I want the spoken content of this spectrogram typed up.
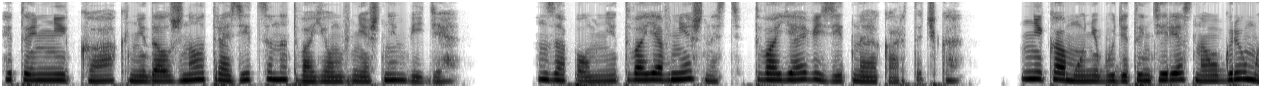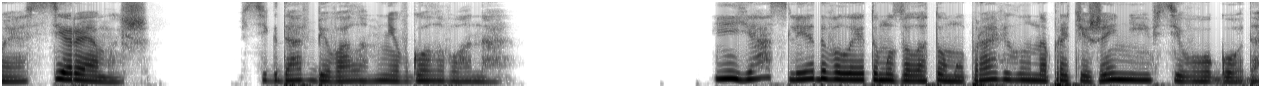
Это никак не должно отразиться на твоем внешнем виде. Запомни, твоя внешность — твоя визитная карточка. Никому не будет интересна угрюмая серая мышь. Всегда вбивала мне в голову она. И я следовала этому золотому правилу на протяжении всего года.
